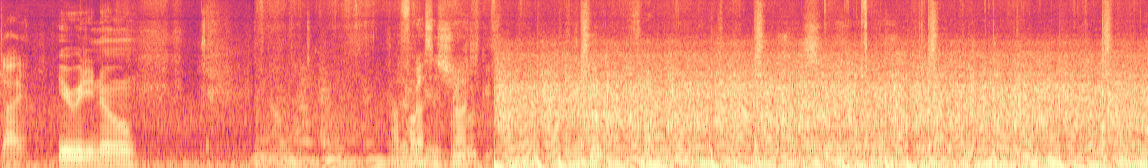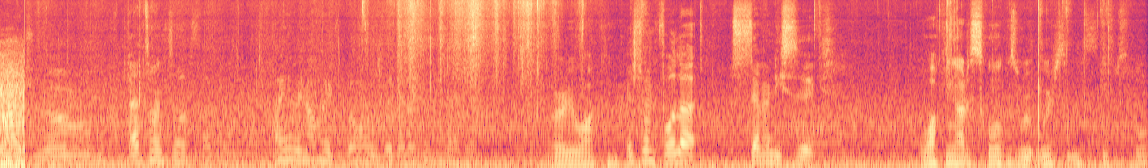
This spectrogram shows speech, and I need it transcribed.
Guy, you already know. They're across the street. That's on so fucking. I don't even know how it goes, but that doesn't matter. We're already walking. It's from Fallout 76. Walking out of school because we're, we're we skipped school.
